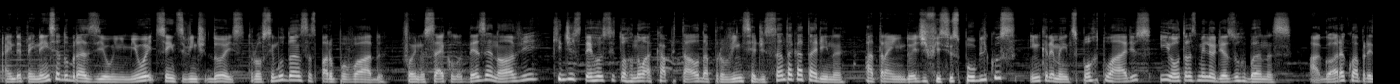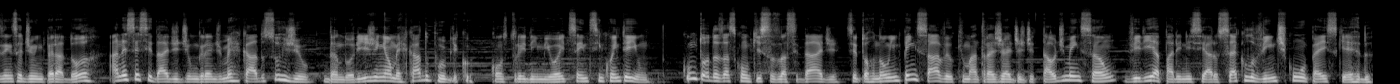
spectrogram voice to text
A independência do Brasil em 1822 trouxe mudanças para o povoado. Foi no século XIX que Desterro se tornou a capital da província de Santa Catarina, atraindo edifícios públicos, incrementos portuários e outras melhorias urbanas. Agora, com a presença de um imperador, a necessidade de um grande mercado surgiu, dando origem ao mercado público, construído em 1851. Com todas as conquistas da cidade, se tornou impensável que uma tragédia de tal dimensão viria para iniciar o século XX com o pé esquerdo.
